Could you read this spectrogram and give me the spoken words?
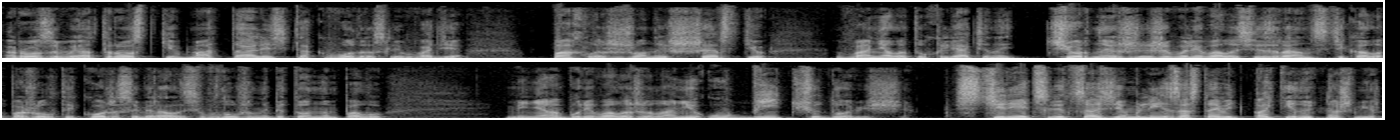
Розовые отростки мотались, как водоросли в воде. Пахло сжженной шерстью — воняло тухлятиной, черная жижа выливалась из ран, стекала по желтой коже, собиралась в лужу на бетонном полу. Меня обуревало желание убить чудовище, стереть с лица земли, заставить покинуть наш мир.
